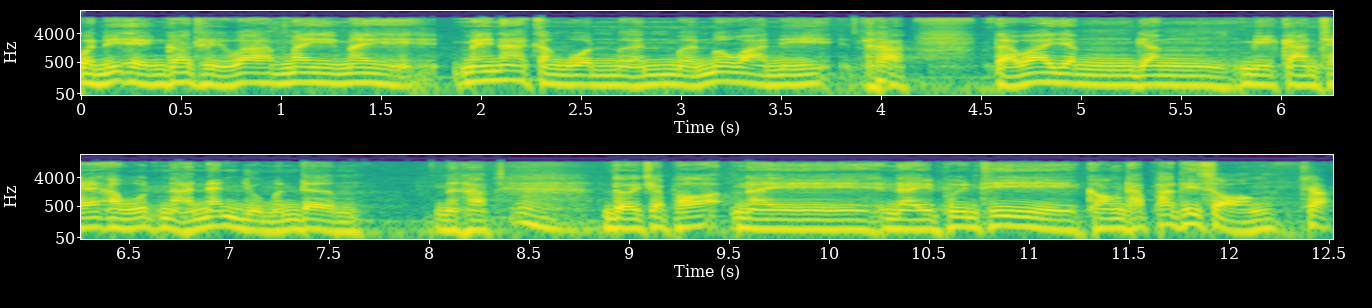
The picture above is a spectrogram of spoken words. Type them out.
วันนี้เองก็ถือว่าไม่ไม่ไม่น่ากังวลเหมือนเหมือนเมื่อวานนี้นะครับแต่ว่ายังยังมีการใช้อาวุธหนาแน่นอยู่เหมือนเดิมนะครับ โดยเฉพาะในในพื้นที่กองทัพภาคที่สองครับ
